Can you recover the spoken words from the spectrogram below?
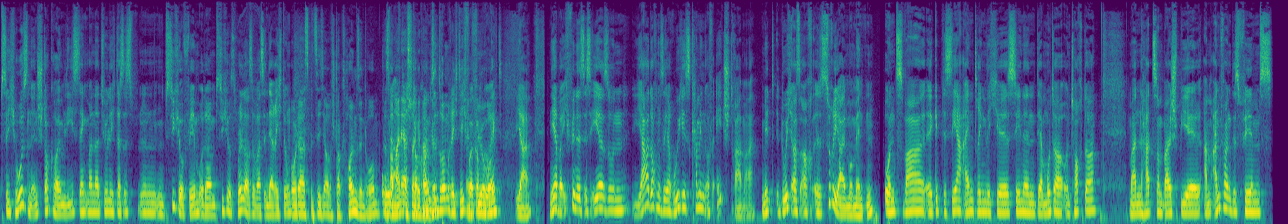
Psychosen in Stockholm liest, denkt man natürlich, das ist ein Psychofilm oder ein Psychothriller, sowas in der Richtung. Oder es bezieht sich auf Stockholm-Syndrom. Das oder war mein erster Stockholm-Syndrom, richtig, vollkommen korrekt. Ja. Nee, aber ich finde, es ist eher so ein, ja, doch ein sehr ruhiges Coming-of-Age-Drama mit durchaus auch äh, surrealen Momenten. Und zwar äh, gibt es sehr eindringliche Szenen der Mutter und Tochter man hat zum Beispiel am Anfang des Films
